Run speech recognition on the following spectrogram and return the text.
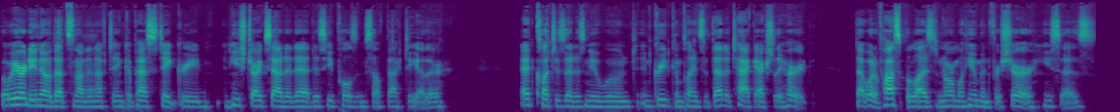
But we already know that's not enough to incapacitate Greed, and he strikes out at Ed as he pulls himself back together. Ed clutches at his new wound, and Greed complains that that attack actually hurt. That would have hospitalized a normal human for sure, he says.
